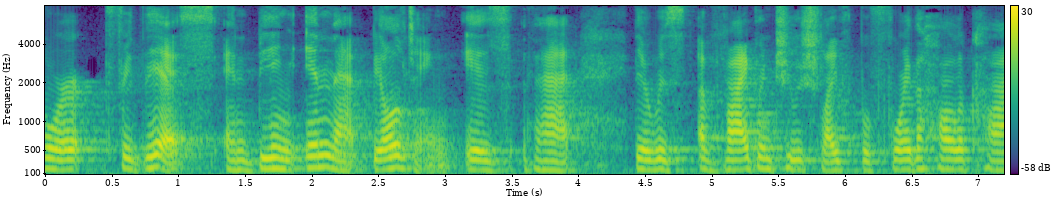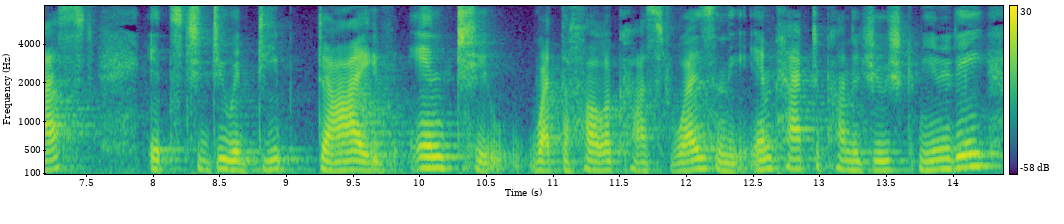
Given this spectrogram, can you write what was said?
for, for this and being in that building is that there was a vibrant Jewish life before the Holocaust it's to do a deep dive into what the Holocaust was and the impact upon the Jewish community.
